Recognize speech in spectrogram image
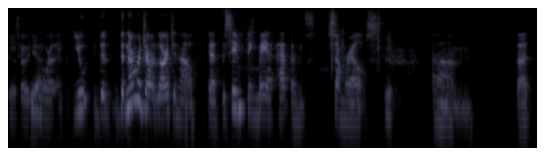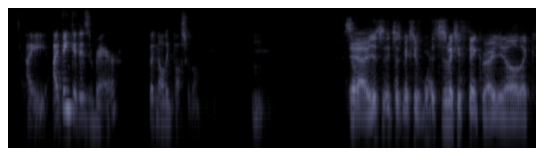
yeah. so it's yeah. more like you the, the numbers are large enough that the same thing may have happened somewhere else yeah. um, but i i think it is rare but not impossible mm. So, yeah, it just, it just makes you yeah. it just makes you think, right? You know, like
